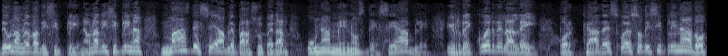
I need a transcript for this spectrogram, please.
de una nueva disciplina, una disciplina más deseable para superar una menos deseable. Y recuerde la ley, por cada esfuerzo disciplinado,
